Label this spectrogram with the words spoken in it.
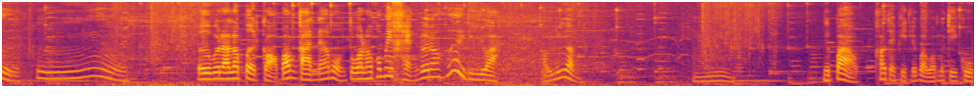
อเออเออเวลาเราเปิดเกาะป้องกันนะครับผมตัวเราก็ไม่แข็งด้วยเนาะเฮ้ยดีว่ะเอาเรื่องอืมหรือเปล่าเข้าใจผิดหรือเปล่าว่าเมื่อกี้กู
